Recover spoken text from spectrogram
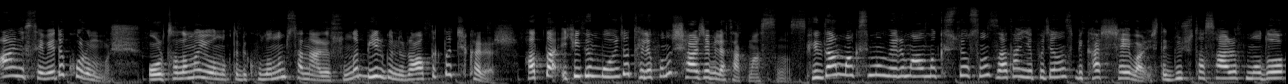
aynı seviyede korunmuş. Ortalama yoğunlukta bir kullanım senaryosunda bir günü rahatlıkla çıkarır. Hatta iki gün boyunca telefonu şarja bile takmazsınız. Pilden maksimum verim almak istiyorsanız zaten yapacağınız birkaç şey var. İşte güç tasarruf modu,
